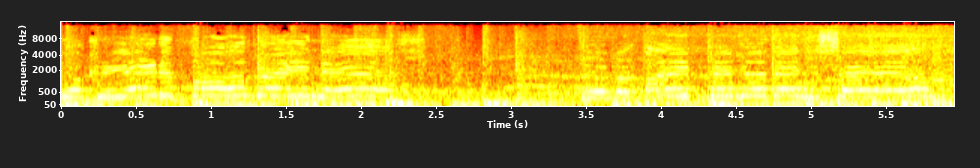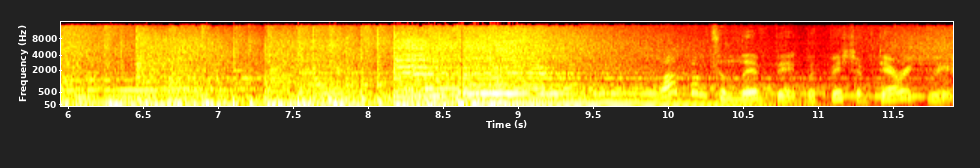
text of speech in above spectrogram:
You're created for greatness. Live a life bigger than yourself. Live big. Welcome to Live Big with Bishop Derek Grier,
